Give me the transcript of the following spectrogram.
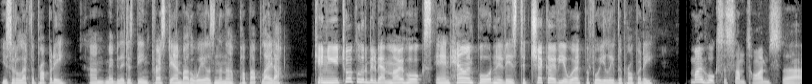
you sort of left the property. Um, maybe they're just being pressed down by the wheels and then they'll pop up later. Can you talk a little bit about mohawks and how important it is to check over your work before you leave the property? Mohawks are sometimes, uh,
